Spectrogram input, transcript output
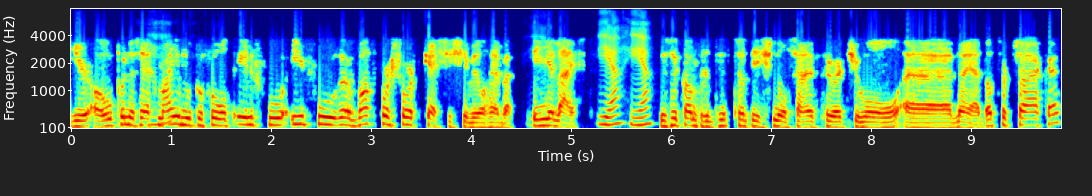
hier openen, zeg Mhm. maar. Je moet bijvoorbeeld invoer- invoeren wat voor soort caches je wil hebben in je lijst. ja, ja, Dus dat kan tra- traditional zijn, virtual, eh, nou ja, dat soort zaken.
